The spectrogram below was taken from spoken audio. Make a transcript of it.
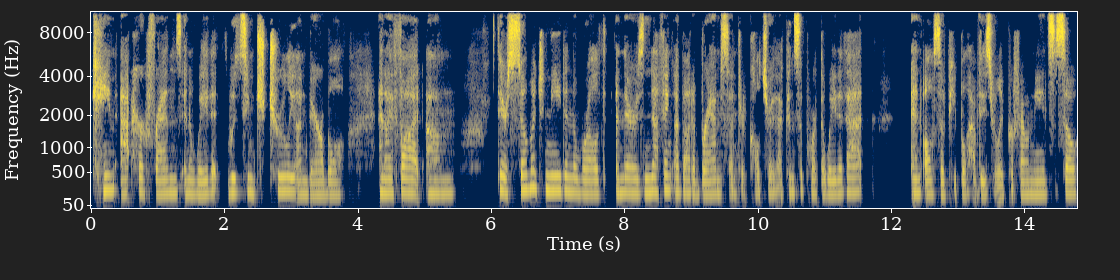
came at her friends in a way that would seem truly unbearable. And I thought, um, there's so much need in the world, and there is nothing about a brand centered culture that can support the weight of that. And also, people have these really profound needs. So,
